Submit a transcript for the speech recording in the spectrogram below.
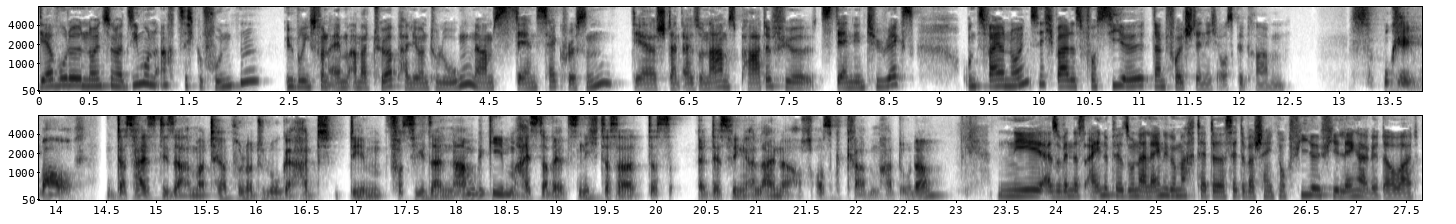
Der wurde 1987 gefunden, übrigens von einem Amateurpaläontologen namens Stan Sackerson. Der stand also Namenspate für Stan den T-Rex. Und 92 war das Fossil dann vollständig ausgegraben. Okay, wow. Das heißt, dieser Amateurpaläontologe hat dem Fossil seinen Namen gegeben, heißt aber jetzt nicht, dass er das deswegen alleine auch ausgegraben hat, oder? Nee, also wenn das eine Person alleine gemacht hätte, das hätte wahrscheinlich noch viel, viel länger gedauert.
